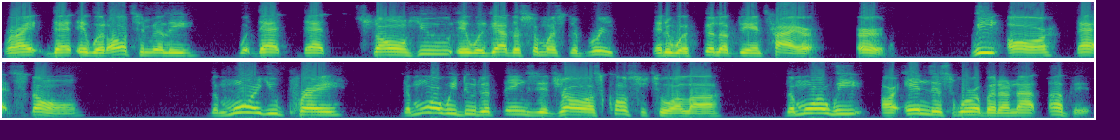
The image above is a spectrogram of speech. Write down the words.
right, that it would ultimately, that, that stone hewed, it would gather so much debris that it would fill up the entire earth. We are that stone. The more you pray, the more we do the things that draw us closer to Allah, the more we are in this world but are not of it,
